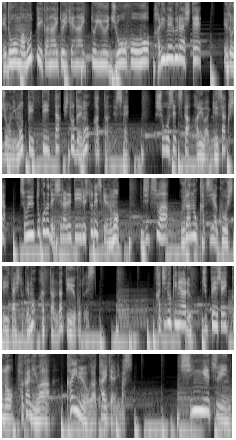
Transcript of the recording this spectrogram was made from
江戸を守っていかないといけないという情報を張り巡らして江戸城に持って行っていた人でもあったんですね。小説家あるいは戯作者そういうところで知られている人ですけれども実は裏の活躍をしていた人でもあったんだということです。勝ち時にある十編者一句の墓には戒名が書いてあります新月院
